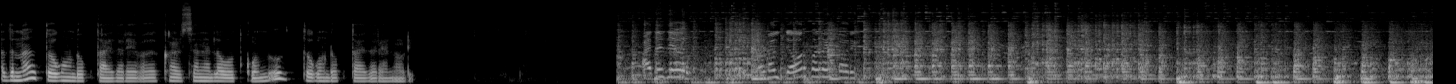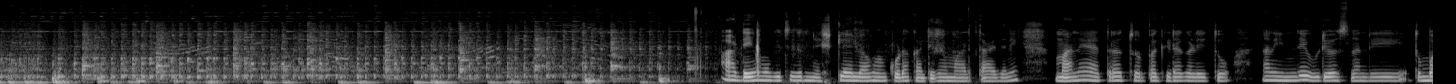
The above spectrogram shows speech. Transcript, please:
ಅದನ್ನು ತೊಗೊಂಡೋಗ್ತಾ ಇದ್ದಾರೆ ಇವಾಗ ಕಳಸನೆಲ್ಲ ಓದ್ಕೊಂಡು ತೊಗೊಂಡೋಗ್ತಾ ಇದ್ದಾರೆ ನೋಡಿ. ಅದೇ ದೇವ್ರು. ನೋಡಲ್ ದೇವ್ರು ಬಂದೈತೆ ಅವ್ರಿಗೆ. ಆ ಡೇ ಮುಗಿತಿದ್ರೆ ನೆಕ್ಸ್ಟ್ ಲೇ ಲಾಗ್ನ ಕೂಡ ಕಂಟಿನ್ಯೂ ಮಾಡ್ತಾ ಇದ್ದೀನಿ. ಮನೆ ಹತ್ರ ಸ್ವಲ್ಪ ಗಿಡಗಳಿತ್ತು. ನಾನು ಹಿಂದೆ ವೀಡಿಯೋಸ್ನಲ್ಲಿ ತುಂಬ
